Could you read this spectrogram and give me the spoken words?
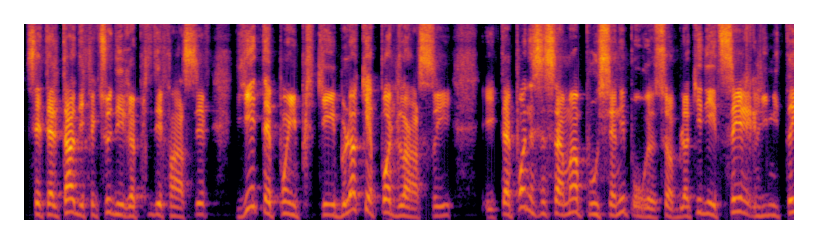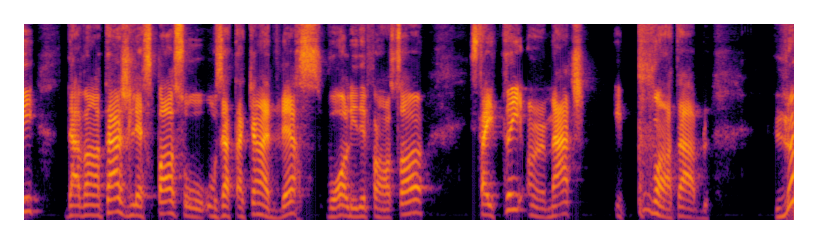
c'était le temps d'effectuer des replis défensifs, il n'était pas impliqué, il bloquait pas de lancer, il n'était pas nécessairement positionné pour ça. Bloquer des tirs, limiter davantage l'espace aux, attaquants adverses, voire les défenseurs. Ça a été un match épouvantable. Là,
